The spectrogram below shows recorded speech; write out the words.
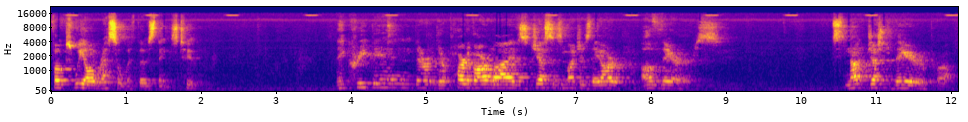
Folks, we all wrestle with those things too. They creep in, they're, they're part of our lives just as much as they are of theirs. It's not just their problem.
